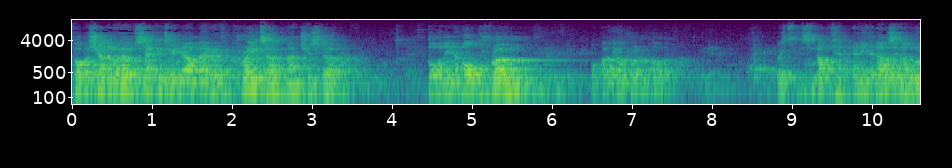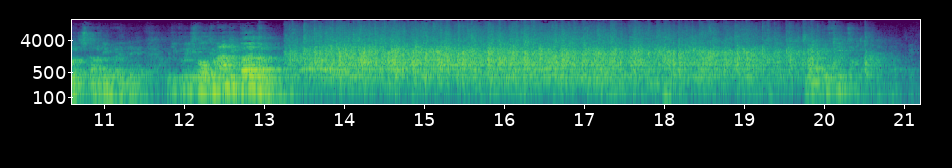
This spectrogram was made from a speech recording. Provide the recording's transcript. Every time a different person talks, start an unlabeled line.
former Shadow Home Secretary, now Mayor of Greater Manchester, born in Old Rome. What about the Old Rome pub? it's, not anything else in Old Rome, not Would you please welcome Andy Burnham?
